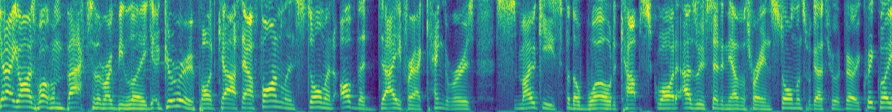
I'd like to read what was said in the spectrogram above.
G'day, guys. Welcome back to the Rugby League Guru podcast, our final installment of the day for our Kangaroos Smokies for the World Cup squad. As we've said in the other three installments, we'll go through it very quickly.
